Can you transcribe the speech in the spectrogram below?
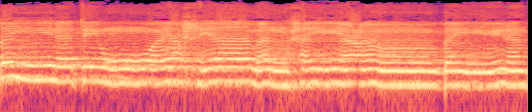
بينة ويحيى من حي عن بينة.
